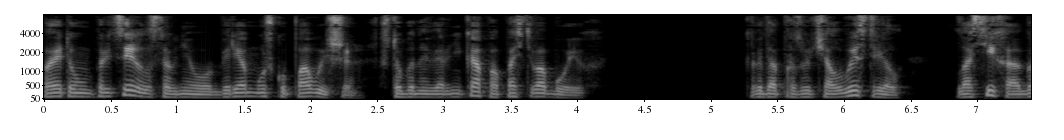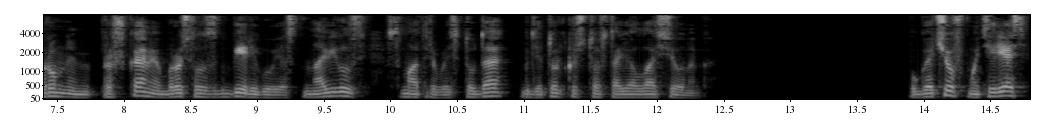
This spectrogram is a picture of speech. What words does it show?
поэтому прицелился в него, беря мушку повыше, чтобы наверняка попасть в обоих. Когда прозвучал выстрел, лосиха огромными прыжками бросилась к берегу и остановилась, всматриваясь туда, где только что стоял лосенок. Пугачев, матерясь,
